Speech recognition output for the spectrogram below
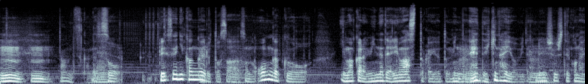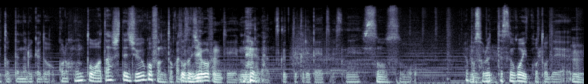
うんうん。なんですかね。そう。冷静に考えるとさ、うんその音楽を今からみんなでやりますとか言うとみんな、うん。えできないよみたいな、うん。練習してこないとってなるけどこれ本当渡して15分とかそうそうみんな15分でみんなが作ってくれたやつですね。そうそうやっぱそれってすごいことで、うんうん。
